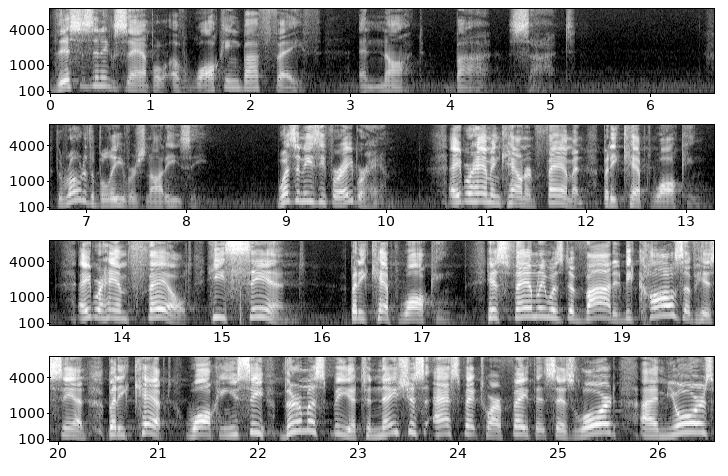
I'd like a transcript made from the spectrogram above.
This is an example of walking by faith and not by sight. The road of the believer is not easy. It wasn't easy for Abraham. Abraham encountered famine, but he kept walking. Abraham failed. He sinned, but he kept walking. His family was divided because of his sin, but he kept walking. You see, there must be a tenacious aspect to our faith that says, Lord, I am yours.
